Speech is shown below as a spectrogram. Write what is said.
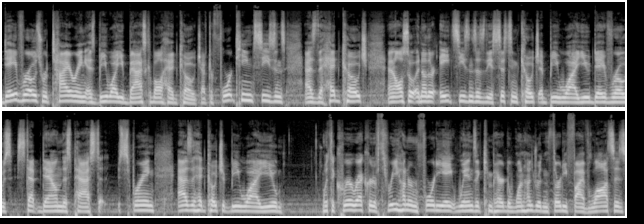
Dave Rose retiring as BYU basketball head coach after 14 seasons as the head coach and also another eight seasons as the assistant coach at BYU. Dave Rose stepped down this past spring as the head coach at BYU with a career record of 348 wins compared to 135 losses.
